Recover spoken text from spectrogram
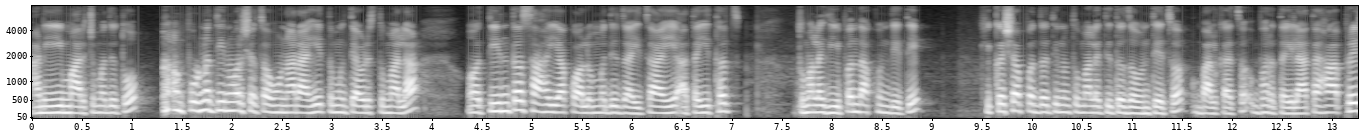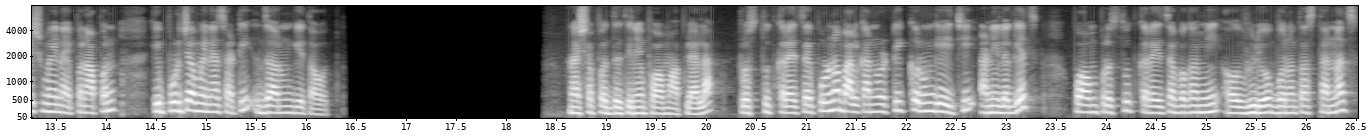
आणि मार्चमध्ये तो पूर्ण तीन वर्षाचा होणार आहे. तर मग त्यावेळेस तुम्हाला तीन तर सहा या कॉलममध्ये जायचं आहे. आता इथंच तुम्हाला हे पण दाखवून देते की कशा पद्धतीनं तुम्हाला तिथं जाऊन त्याचं बालकाचं भरता येईल. आता हा फ्रेश महिना आहे पण आपण हे पुढच्या महिन्यासाठी जाणून घेत आहोत. आणि अशा पद्धतीने फॉर्म आपल्याला प्रस्तुत करायचा आहे. पूर्ण बालकांवर टिक करून घ्यायची आणि लगेच फॉर्म प्रस्तुत करायचा. बघा मी व्हिडिओ बनवत असतानाच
